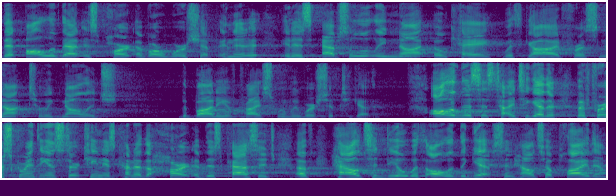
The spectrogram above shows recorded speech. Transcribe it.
that all of that is part of our worship, and that it, it is absolutely not okay with God for us not to acknowledge the body of Christ when we worship together. All of this is tied together. But 1 Corinthians 13 is kind of the heart of this passage of how to deal with all of the gifts and how to apply them.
